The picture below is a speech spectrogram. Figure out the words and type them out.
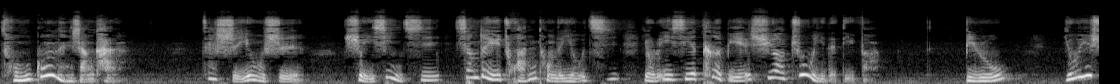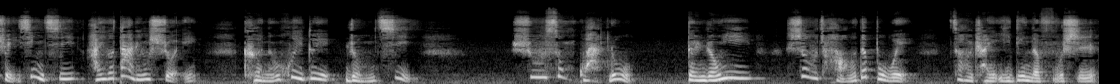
从功能上看，在使用时，水性漆相对于传统的油漆有了一些特别需要注意的地方。比如，由于水性漆含有大量水，可能会对容器、输送管路等容易受潮的部位造成一定的腐蚀。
